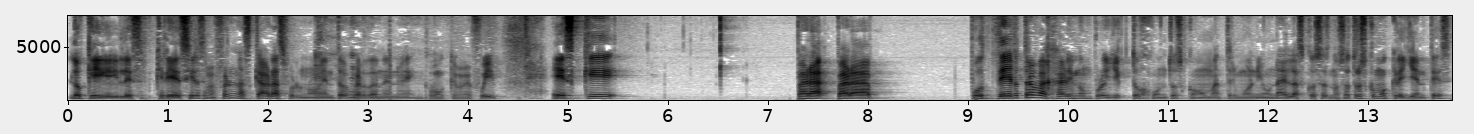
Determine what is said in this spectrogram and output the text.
lo que les quería decir, se me fueron las cabras por un momento, perdónenme, como que me fui, es que para, para poder trabajar en un proyecto juntos como matrimonio, una de las cosas, nosotros como creyentes,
